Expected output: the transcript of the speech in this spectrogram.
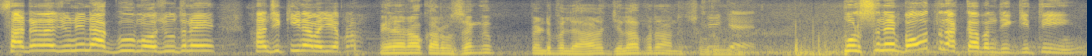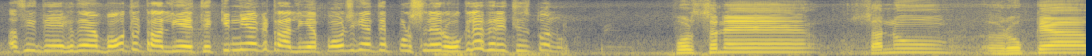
ਸਾਡੇ ਨਾਲ ਯੂਨੀਅਨ ਆਗੂ ਮੌਜੂਦ ਨੇ। ਹਾਂਜੀ ਕੀ ਨਾਮ ਹੈ ਜੀ ਆਪਣਾ? ਮੇਰਾ ਨਾਮ ਕਰਮ ਸਿੰਘ ਪਿੰਡ ਬਲਿਆਲ ਜ਼ਿਲ੍ਹਾ ਪ੍ਰਧਾਨ ਠੀਕ ਹੈ। ਪੁਲਿਸ ਨੇ ਬਹੁਤ ਨਾਕਾਬੰਦੀ ਕੀਤੀ। ਅਸੀਂ ਦੇਖਦੇ ਹਾਂ ਬਹੁਤ ਟਰਾਲੀਆਂ ਇੱਥੇ ਕਿੰਨੀਆਂ ਕੁ ਟਰਾਲੀਆਂ ਪਹੁੰਚ ਗਈਆਂ ਤੇ ਪੁਲਿਸ ਨੇ ਰੋਕ ਲਿਆ ਫਿਰ ਇੱਥੇ ਤੁਹਾਨੂੰ? ਪੁਲਿਸ ਨੇ ਸਾਨੂੰ ਰੋਕਿਆ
